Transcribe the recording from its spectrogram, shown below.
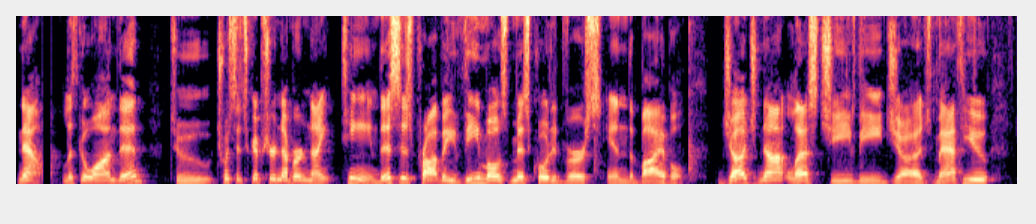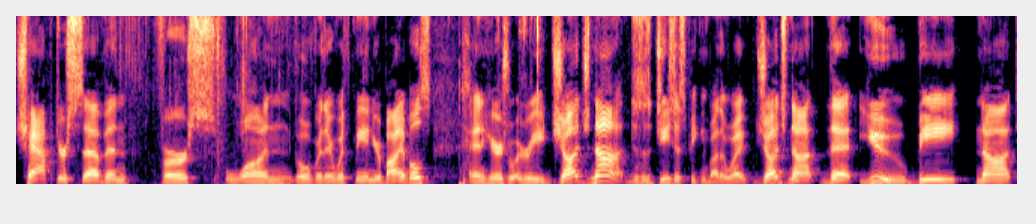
Now, let's go on then to Twisted Scripture number 19. This is probably the most misquoted verse in the Bible. Judge not, lest ye be judged. Matthew chapter 7, verse 1. Go over there with me in your Bibles, and here's what we read Judge not, this is Jesus speaking, by the way, judge not that you be not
